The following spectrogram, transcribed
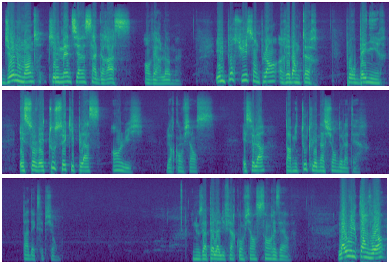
Dieu nous montre qu'il maintient sa grâce envers l'homme. Il poursuit son plan rédempteur pour bénir et sauver tous ceux qui placent en lui leur confiance. Et cela parmi toutes les nations de la terre. Pas d'exception. Il nous appelle à lui faire confiance sans réserve. Là où il t'envoie,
